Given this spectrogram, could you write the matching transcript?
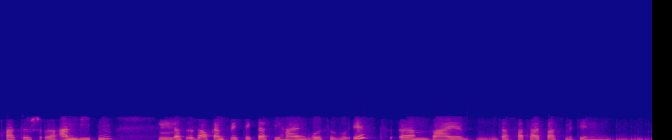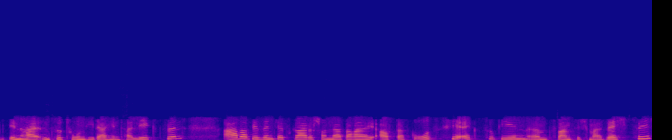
praktisch äh, anbieten. Mhm. Das ist auch ganz wichtig, dass die Hallengröße so ist, ähm, weil das hat halt was mit den Inhalten zu tun, die da hinterlegt sind. Aber wir sind jetzt gerade schon dabei, auf das große Viereck zu gehen, ähm, 20 mal 60.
